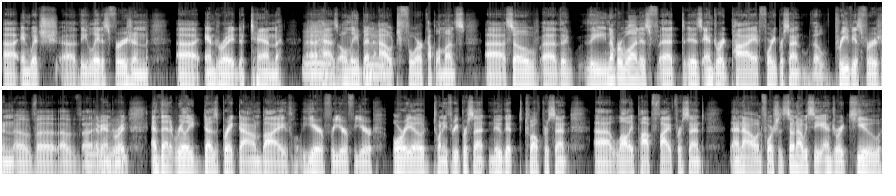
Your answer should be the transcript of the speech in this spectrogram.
uh, in which uh, the latest version, uh, Android 10, uh, has only been out for a couple of months. Uh, so uh, the the number one is at, is Android Pie at forty percent, the previous version of uh, of, uh, of Android, and then it really does break down by year for year for year. Oreo twenty three percent, Nougat twelve percent, uh, Lollipop five percent. And now, unfortunately, so now we see Android Q,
